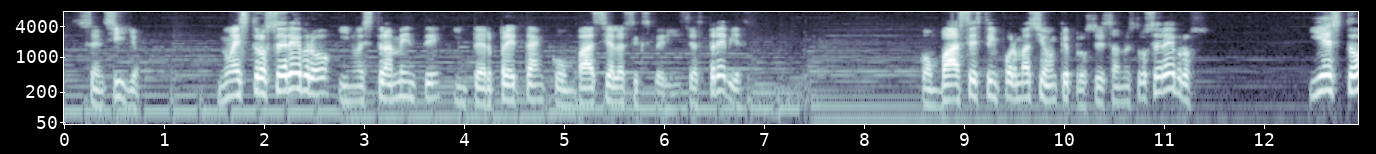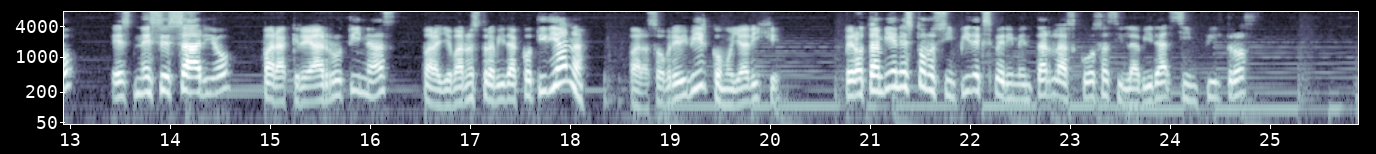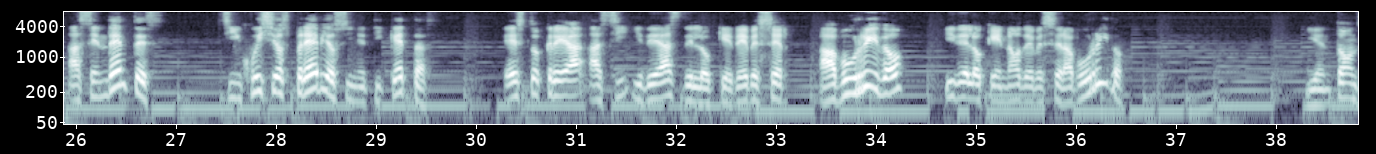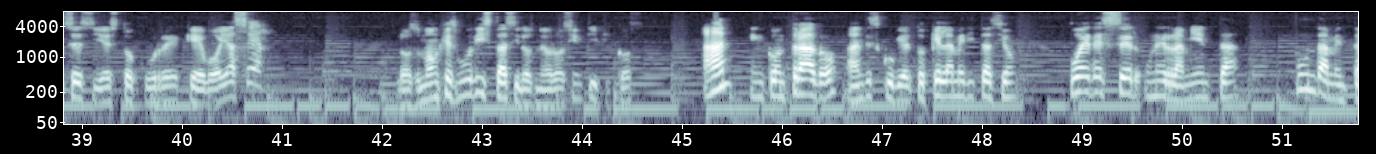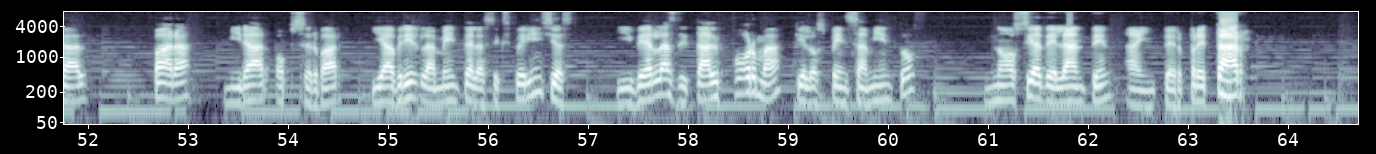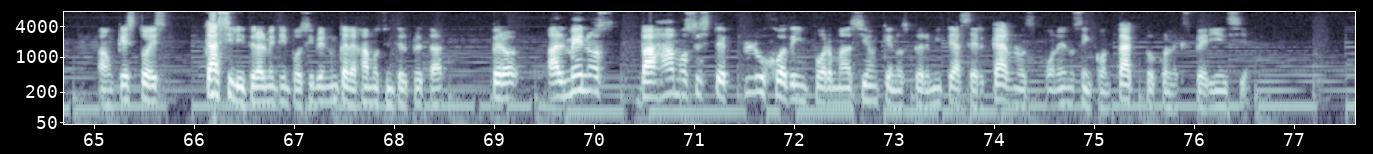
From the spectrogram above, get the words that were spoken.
Sencillo. Nuestro cerebro y nuestra mente interpretan con base a las experiencias previas. Con base a esta información que procesan nuestros cerebros. Y esto es necesario para crear rutinas para llevar nuestra vida cotidiana, para sobrevivir, como ya dije. Pero también esto nos impide experimentar las cosas y la vida sin filtros ascendentes, sin juicios previos, sin etiquetas. Esto crea así ideas de lo que debe ser aburrido y de lo que no debe ser aburrido. Y entonces, si esto ocurre, ¿qué voy a hacer? Los monjes budistas y los neurocientíficos han encontrado, han descubierto que la meditación puede ser una herramienta fundamental para mirar, observar y abrir la mente a las experiencias y verlas de tal forma que los pensamientos no se adelanten a interpretar, aunque esto es casi literalmente imposible, nunca dejamos de interpretar, pero al menos bajamos este flujo de información que nos permite acercarnos, ponernos en contacto con la experiencia.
